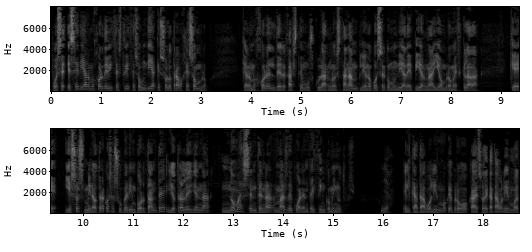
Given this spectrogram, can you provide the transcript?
pues e- ese día a lo mejor de bíceps tríceps o un día que solo trabajes hombro, que a lo mejor el desgaste muscular no es tan amplio, no puede ser como un día de pierna y hombro mezclada, que y eso es, mira, otra cosa súper importante y otra leyenda, no más entrenar más de 45 minutos. Ya. El catabolismo que provoca, eso de catabolismo es,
